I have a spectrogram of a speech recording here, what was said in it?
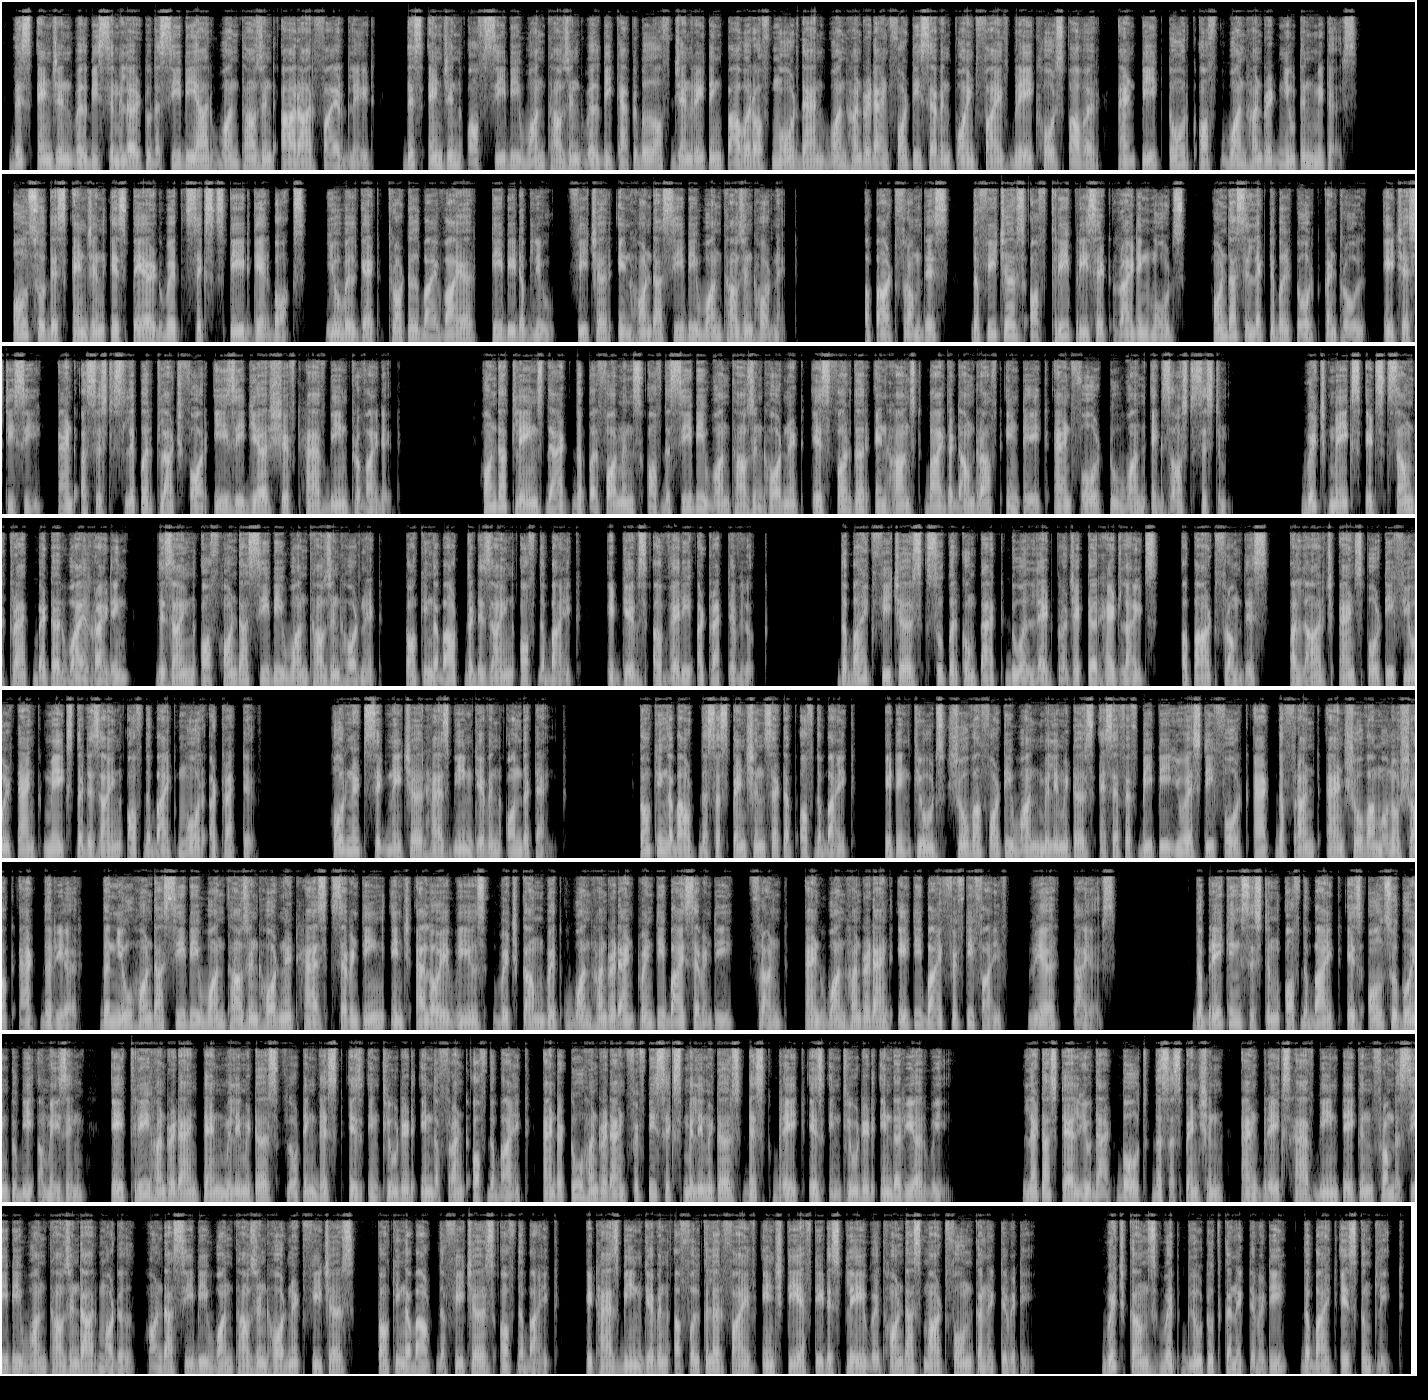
This engine will be similar to the CBR 1000 RR Fireblade. This engine of CB 1000 will be capable of generating power of more than 147.5 brake horsepower and peak torque of 100 Newton meters. Also this engine is paired with 6-speed gearbox. You will get throttle-by-wire TBW feature in Honda CB 1000 Hornet. Apart from this, the features of three preset riding modes, Honda Selectable Torque Control, HSTC, and Assist Slipper Clutch for easy gear shift have been provided. Honda claims that the performance of the CB1000 Hornet is further enhanced by the downdraft intake and 4-to-1 exhaust system, which makes its soundtrack better while riding. Design of Honda CB1000 Hornet, talking about the design of the bike, it gives a very attractive look. The bike features super compact dual LED projector headlights. Apart from this, a large and sporty fuel tank makes the design of the bike more attractive. Hornet signature has been given on the tank. Talking about the suspension setup of the bike, it includes Showa 41mm SFFBP USD fork at the front and Showa monoshock at the rear. The new Honda CB1000 Hornet has 17-inch alloy wheels which come with 120 by 70 front and 180 by 55 rear tires. The braking system of the bike is also going to be amazing. A 310mm floating disc is included in the front of the bike and a 256mm disc brake is included in the rear wheel. Let us tell you that both the suspension and brakes have been taken from the CB1000R model Honda CB1000 Hornet features. Talking about the features of the bike, it has been given a full-color 5-inch TFT display with Honda smartphone connectivity which comes with Bluetooth connectivity, the bike is complete.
